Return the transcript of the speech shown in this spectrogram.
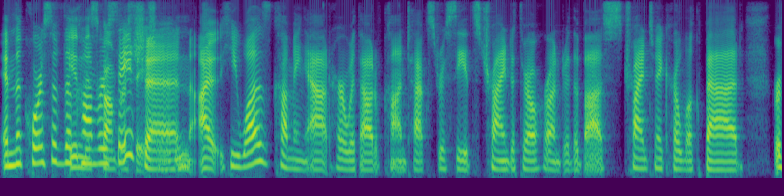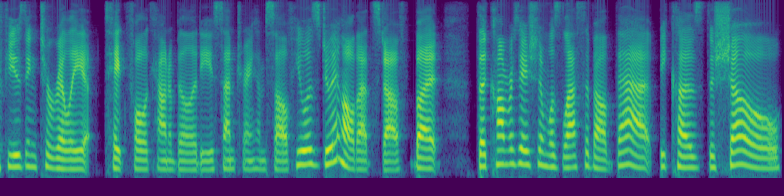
in the course of the In conversation, conversation. I, he was coming at her with out of context receipts, trying to throw her under the bus, trying to make her look bad, refusing to really take full accountability, centering himself. He was doing all that stuff, but the conversation was less about that because the show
